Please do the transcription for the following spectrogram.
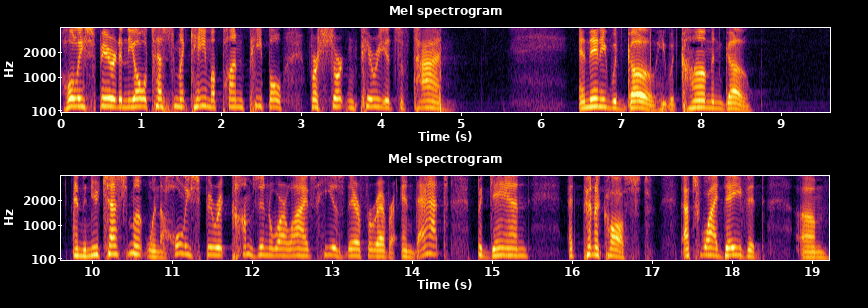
Holy Spirit in the Old Testament came upon people for certain periods of time. And then He would go, He would come and go. In the New Testament, when the Holy Spirit comes into our lives, He is there forever. And that began at Pentecost. That's why David, um,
